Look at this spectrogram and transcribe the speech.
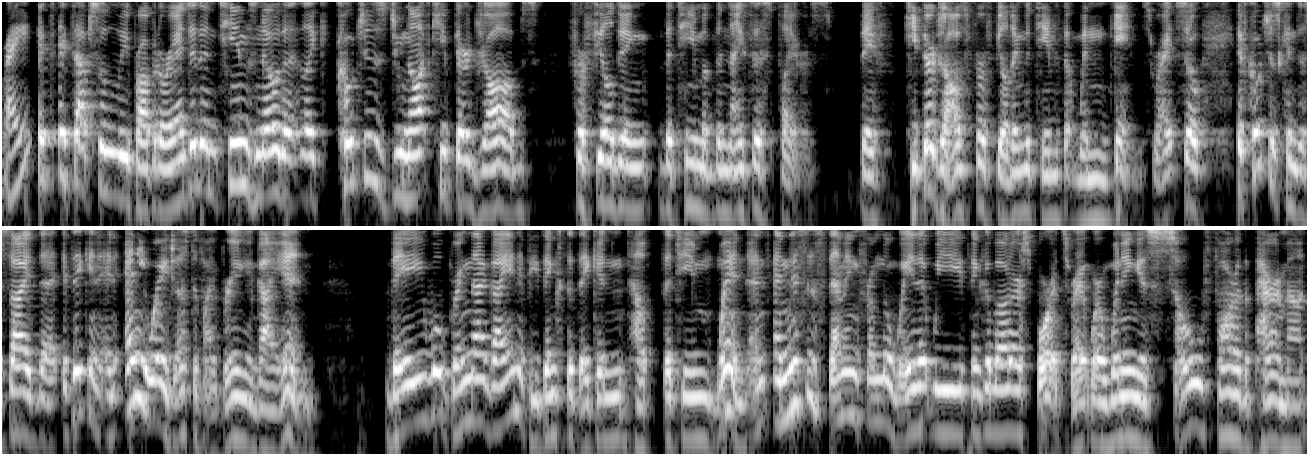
right? It's it's absolutely profit oriented, and teams know that like coaches do not keep their jobs for fielding the team of the nicest players. They keep their jobs for fielding the teams that win games, right? So if coaches can decide that if they can in any way justify bringing a guy in, they will bring that guy in if he thinks that they can help the team win. And and this is stemming from the way that we think about our sports, right? Where winning is so far the paramount,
